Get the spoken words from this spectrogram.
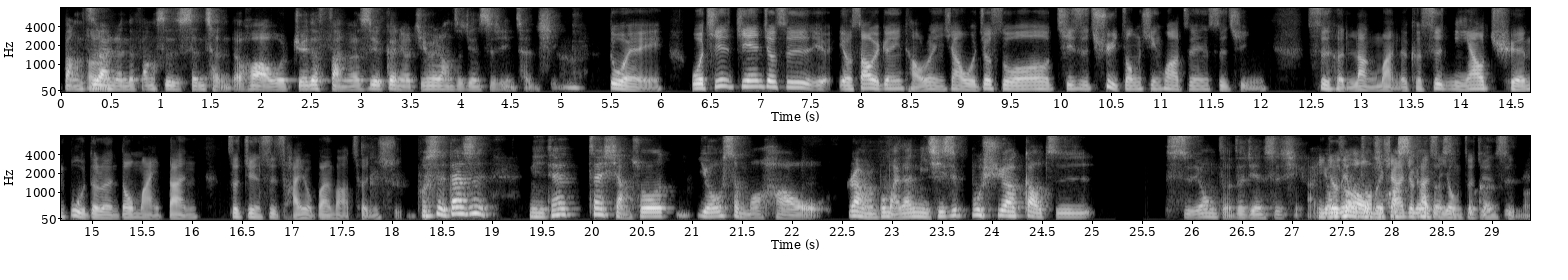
绑自然人的方式生成的话，我觉得反而是更有机会让这件事情成型。对我其实今天就是有有稍微跟你讨论一下，我就说，其实去中心化这件事情是很浪漫的，可是你要全部的人都买单，这件事才有办法成型。不是，但是你在在想说有什么好让人不买单？你其实不需要告知使用者这件事情啊。有没有我们现在就开始用这件事吗？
